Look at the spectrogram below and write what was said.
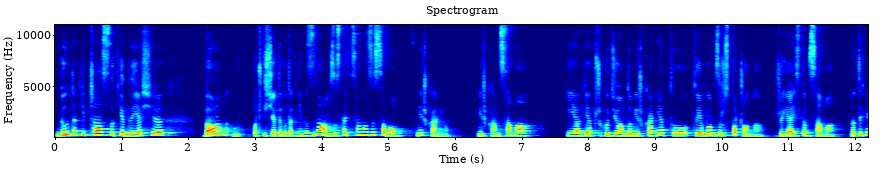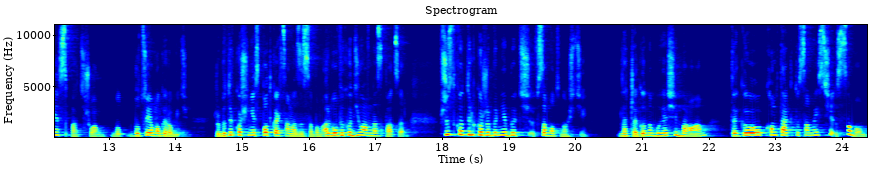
Były takie czasy, kiedy ja się bałam, oczywiście ja tego tak nie nazywałam, zostać sama ze sobą w mieszkaniu. Mieszkałam sama i jak ja przychodziłam do mieszkania, to, to ja byłam zrozpaczona, że ja jestem sama. Natychmiast spać szłam, bo, bo co ja mogę robić? Żeby tylko się nie spotkać sama ze sobą. Albo wychodziłam na spacer. Wszystko tylko, żeby nie być w samotności. Dlaczego? No bo ja się bałam tego kontaktu samej z, sie- z sobą.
